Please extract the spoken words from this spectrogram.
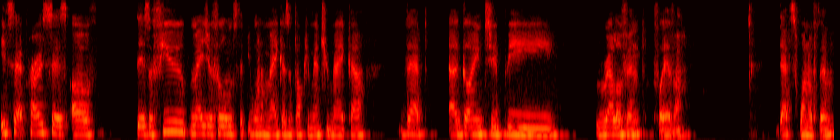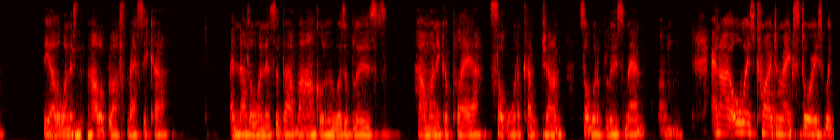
it's that process of there's a few major films that you want to make as a documentary maker that are going to be relevant forever. That's one of them. The other one is the Mowla Bluff Massacre. Another one is about my uncle who was a blues harmonica player, saltwater John, saltwater bluesman. Um, and I always try to make stories with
